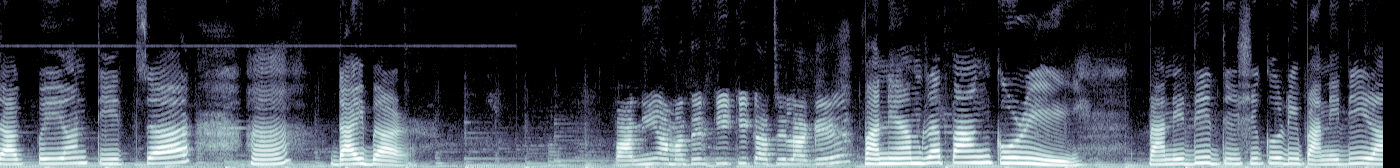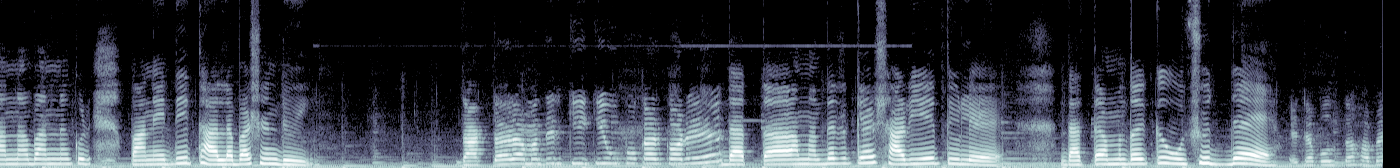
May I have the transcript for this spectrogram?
ডাকপিয়ন টিচার হ্যাঁ ড্রাইভার। পানি আমাদের কি কি কাজে লাগে? পানি আমরা পান করি। পানি দিয়ে ডিশু করি পানি দিয়ে রান্না বান্না করি পানি দিয়ে থালা বাসন ধুই। ডাক্তার আমাদের কি কি উপকার করে? ডাক্তার আমাদেরকে সারিয়ে তুলে। ডাক্তার আমাদেরকে ওষুধ দেয়। এটা বলতে হবে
